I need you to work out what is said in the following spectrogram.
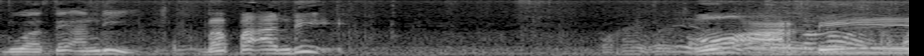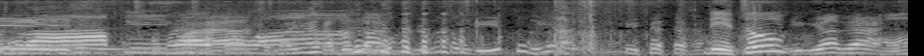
dua teh Andi. Bapak Andi. Oh, artis. Kabar itu dihitung ya. Dihitung. Iya enggak? Oh.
